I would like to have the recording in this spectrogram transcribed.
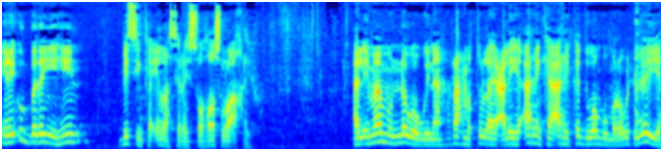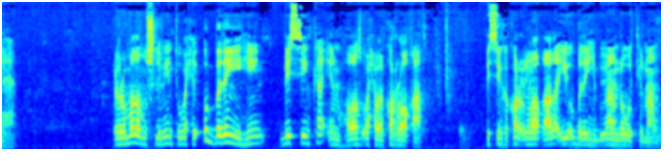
inay u badan yihiin bisinka in la siraysto hoos loo akhriyo. Alimaamu nawowina raxmatullaahi calayhi arrinkaa arrin ka duwan buu maro wuxuu leeyahay culummada muslimiintu waxay u badan yihiin bisinka in hoos waxawey kor loo qaado. Bisinka kor in loo qaado ayay u badan yihiin buu imaam nawowi tilmaamay.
